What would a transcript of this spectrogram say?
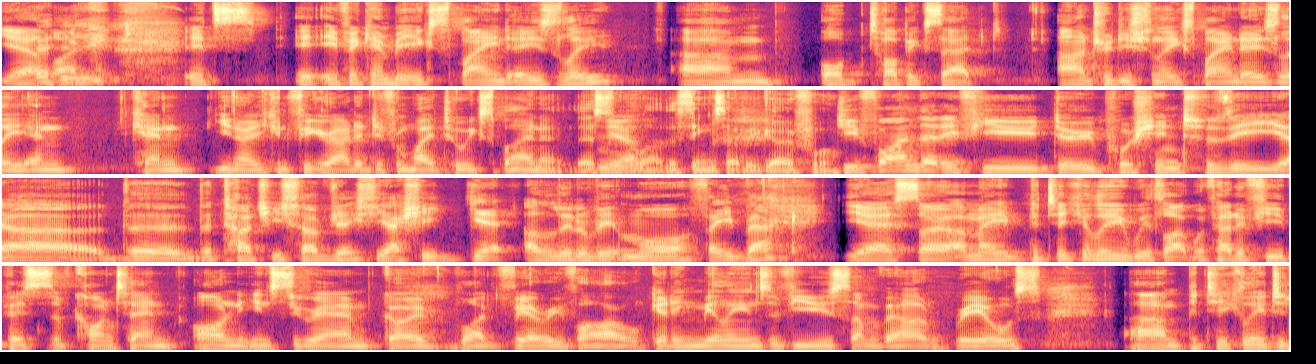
yeah, like it's if it can be explained easily, um, or topics that aren't traditionally explained easily and can you know you can figure out a different way to explain it. That's Yeah. like the things that we go for. Do you find that if you do push into the uh, the the touchy subjects, you actually get a little bit more feedback? Yeah, so I mean, particularly with like we've had a few pieces of content on Instagram go like very viral, getting millions of views. Some of our reels, um, particularly to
